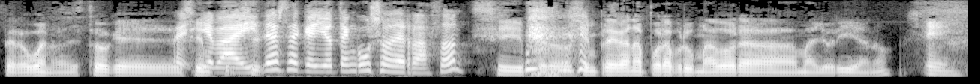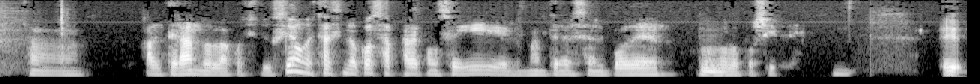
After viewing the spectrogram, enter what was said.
pero bueno, esto que siempre- lleva ahí sí- desde que yo tengo uso de razón. sí, pero siempre gana por abrumadora mayoría, ¿no? Sí, está alterando la constitución, está haciendo cosas para conseguir mantenerse en el poder todo Mm. lo posible. Eh,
